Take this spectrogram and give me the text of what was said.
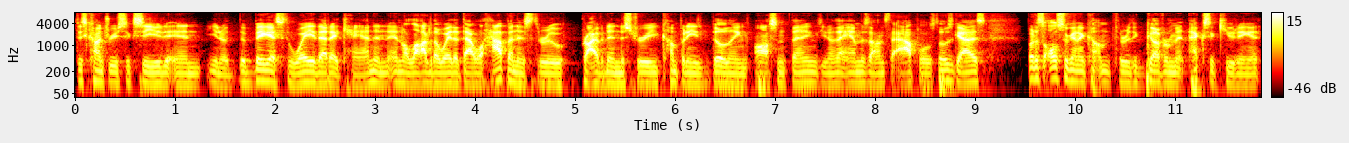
this country succeed in you know the biggest way that it can. And, and a lot of the way that that will happen is through private industry companies building awesome things you know the amazons the apples those guys. But it's also going to come through the government executing it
